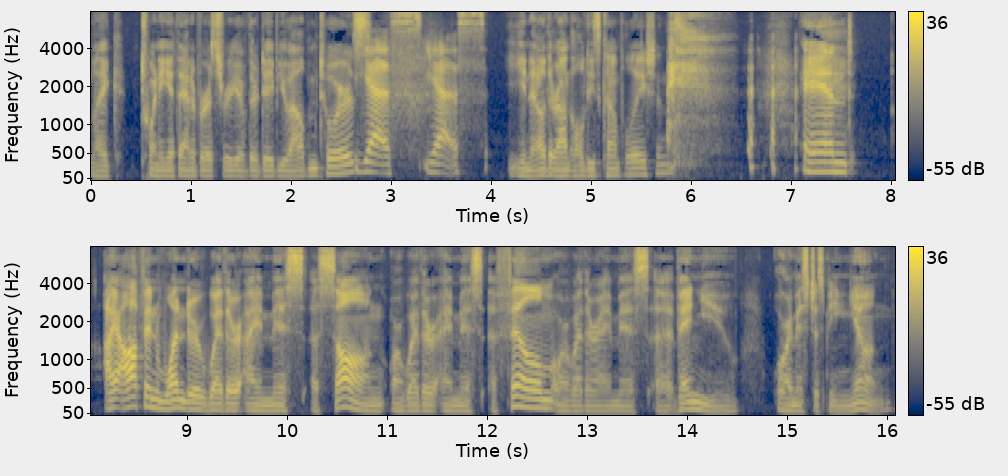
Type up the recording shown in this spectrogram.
like 20th anniversary of their debut album tours Yes, yes. you know, they're on oldies compilations. and I often wonder whether I miss a song or whether I miss a film or whether I miss a venue or I miss just being young.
